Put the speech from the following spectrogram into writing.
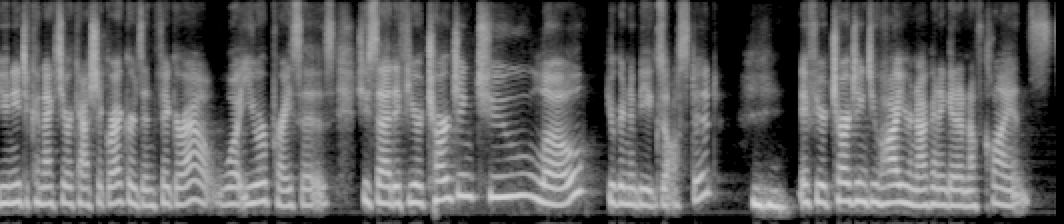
you need to connect your Akashic records and figure out what your price is. She said, if you're charging too low, you're going to be exhausted. Mm-hmm. If you're charging too high, you're not going to get enough clients.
